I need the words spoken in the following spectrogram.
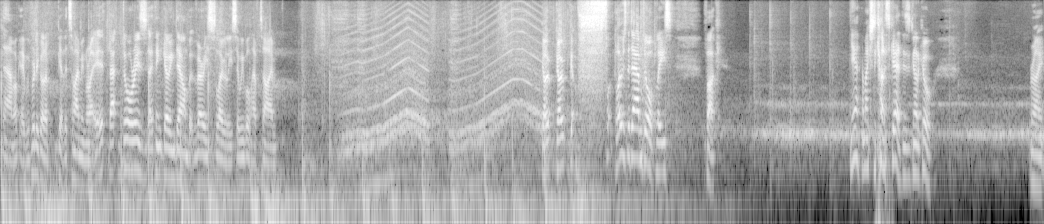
Damn, okay, we've really got to get the timing right. It, that door is, I think, going down, but very slowly, so we will have time. Go, go, go. Close the damn door, please. Fuck. Yeah, I'm actually kind of scared. This is kind of cool. Right.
